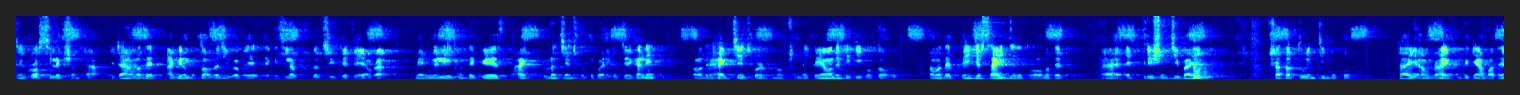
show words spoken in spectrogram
যে ক্রস সিলেকশনটা এটা আমাদের আগের মতো আমরা যেভাবে দেখেছিলাম টোটাল সুইপে যে আমরা ম্যানুয়ালি এখান থেকে হাইটগুলো চেঞ্জ করতে পারি। কিন্তু এখানে আমাদের হাইট চেঞ্জ করার কোনো অপশন নেই। তাই আমাদেরকে কী করতে হবে? আমাদের পেজের সাইজ যেহেতু আমাদের একত্রিশ ইঞ্চি বাই সাতাত্তর ইঞ্চির মতো, তাই আমরা এখান থেকে আমাদের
